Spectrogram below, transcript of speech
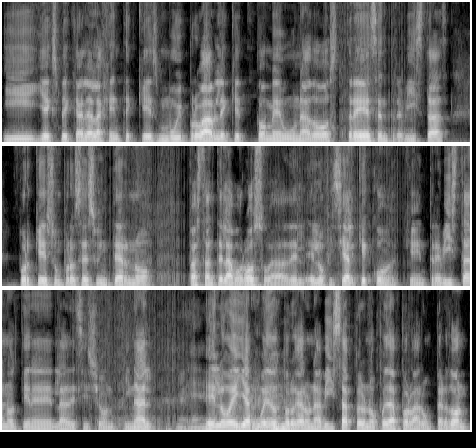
y, y explicarle a la gente que es muy probable que tome una, dos, tres entrevistas porque es un proceso interno bastante laboroso. ¿verdad? El, el oficial que, entrevista no tiene la decisión final. Él o ella puede otorgar una visa, pero no puede aprobar un perdón.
